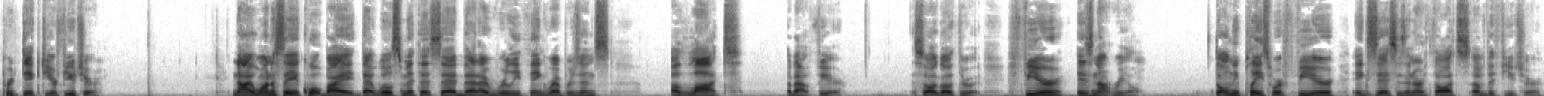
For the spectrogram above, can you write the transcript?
predict your future. Now, I want to say a quote by that Will Smith has said that I really think represents a lot about fear so I'll go through it. Fear is not real. The only place where fear exists is in our thoughts of the future.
